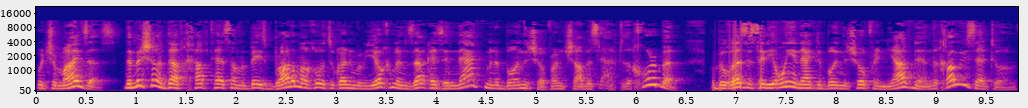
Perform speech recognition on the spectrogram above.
which reminds us, the Mishnah Daf Chav on the base brought him to regarding Rabbi Yochanan Zakkai's enactment of blowing the shofar on Shabbos after the Churban. Rabbi Lezer said he only enacted blowing the shofar in Yavne, and the Chami said to him,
